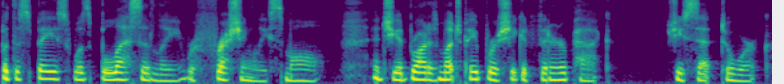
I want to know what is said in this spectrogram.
But the space was blessedly, refreshingly small. and she had brought as much paper as she could fit in her pack. She set to work.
